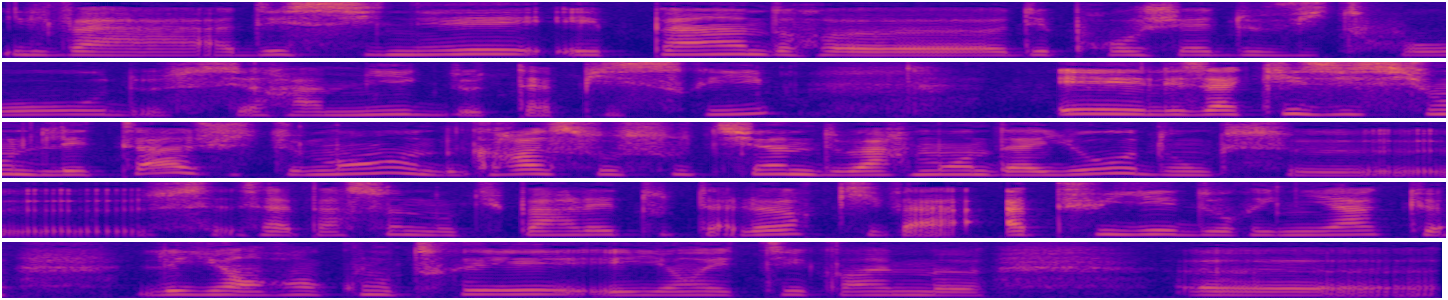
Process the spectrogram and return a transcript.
il va dessiner et peindre euh, des projets de vitraux, de céramique, de tapisserie et les acquisitions de l'État, justement, grâce au soutien de Armand Daillot, donc c'est la personne dont tu parlais tout à l'heure, qui va appuyer Dorignac, l'ayant rencontré, ayant été quand même euh,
